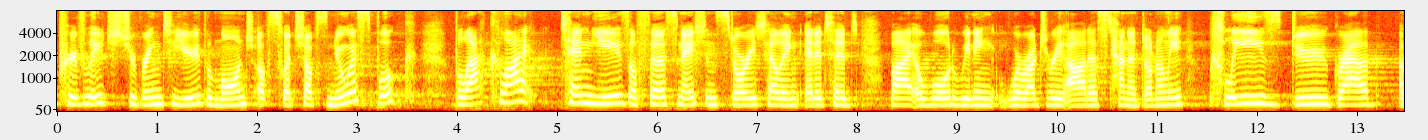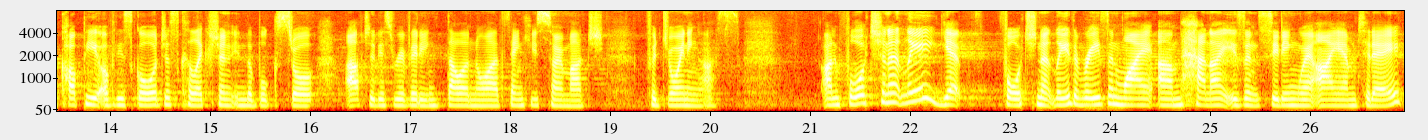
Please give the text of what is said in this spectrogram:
privilege to bring to you the launch of Sweatshop's newest book, Blacklight 10 Years of First Nations Storytelling, edited by award winning Wiradjuri artist Hannah Donnelly. Please do grab a copy of this gorgeous collection in the bookstore after this riveting Talanoa. Thank you so much for joining us. Unfortunately, yet fortunately, the reason why um, Hannah isn't sitting where I am today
